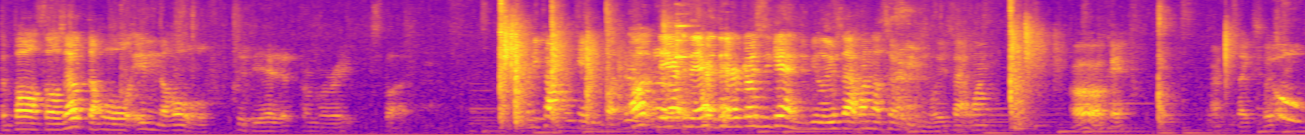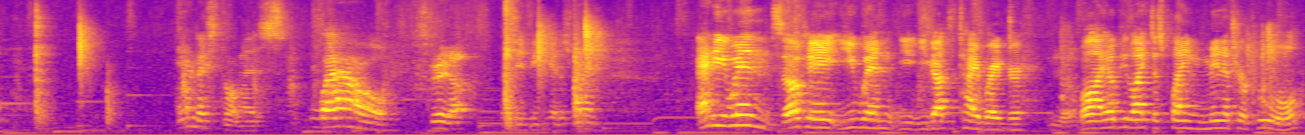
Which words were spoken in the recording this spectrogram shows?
the ball falls out the hole in the hole. Did you hit it from the right spot? Pretty complicated, but oh there there there goes again. Did we lose that one? Let's hope we didn't lose that one. Oh, okay. I just like switching. Oh! And I still miss. Wow. Straight up. Let's see if he can get this one in. And he wins! Okay, you win. You, you got the tiebreaker. Yep. Well, I hope you liked us playing miniature pool.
